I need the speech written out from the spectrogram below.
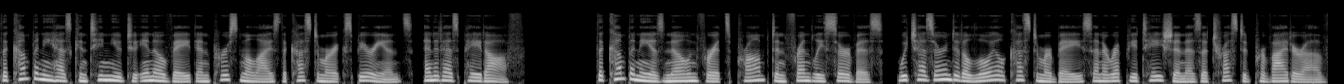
the company has continued to innovate and personalize the customer experience, and it has paid off. The company is known for its prompt and friendly service, which has earned it a loyal customer base and a reputation as a trusted provider of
